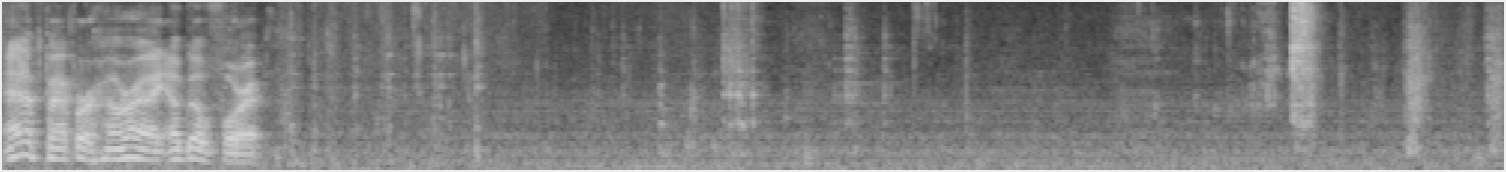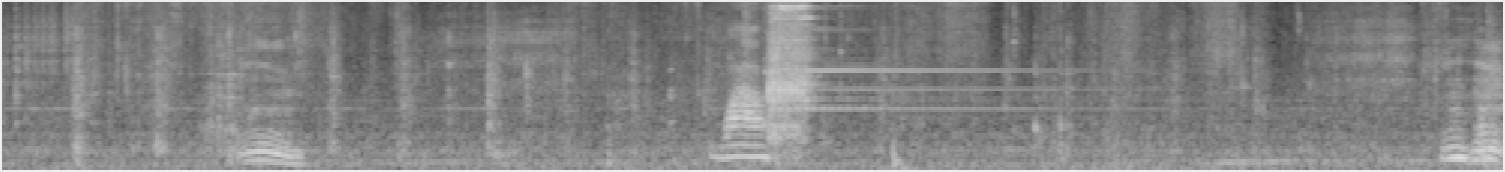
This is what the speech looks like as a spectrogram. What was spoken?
And a pepper. All right, I'll go for it. Mmm. Wow. Mm-hmm.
